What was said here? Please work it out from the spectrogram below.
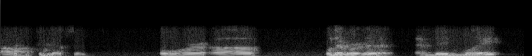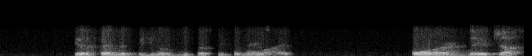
That's a message, or uh, whatever it is, and they might get offended, but you don't need those people in your life, or they adjust.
